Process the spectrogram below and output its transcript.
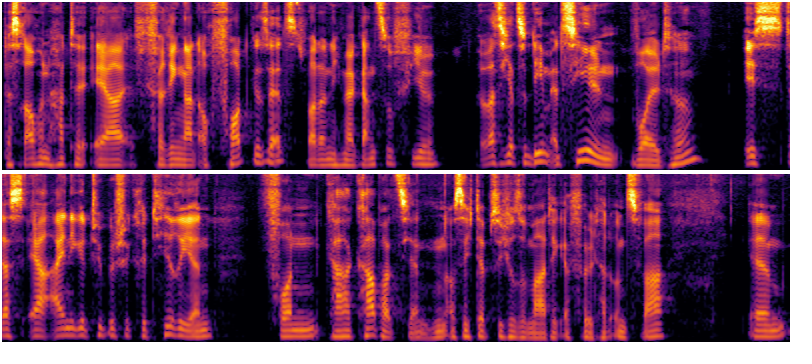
Das Rauchen hatte er verringert auch fortgesetzt, war da nicht mehr ganz so viel was ich ja zudem erzählen wollte, ist, dass er einige typische Kriterien von KHK-Patienten aus Sicht der Psychosomatik erfüllt hat. Und zwar ähm,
